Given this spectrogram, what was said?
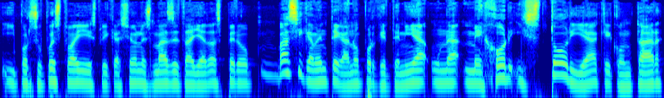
y por supuesto hay explicaciones más detalladas, pero básicamente ganó porque tenía una mejor historia que contar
